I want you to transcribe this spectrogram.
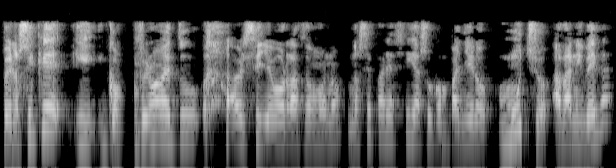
pero sí que, y, y confírmame tú, a ver si llevo razón o no, ¿no se parecía a su compañero mucho a Dani Vega?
